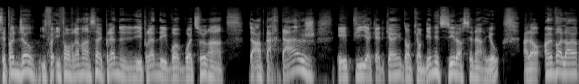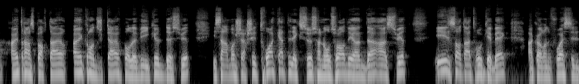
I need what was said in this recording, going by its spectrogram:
C'est pas une joke. Ils, font vraiment ça. Ils prennent, ils prennent des voitures en, en partage et puis il y a quelqu'un donc ils ont bien étudié leur scénario. Alors un voleur, un transporteur, un conducteur pour le véhicule de suite. Ils s'en vont chercher trois, quatre Lexus, un autre soir des Honda. Ensuite, ils sont entrés au Québec. Encore une fois, c'est le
